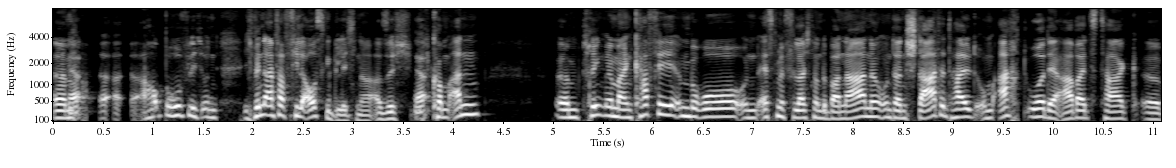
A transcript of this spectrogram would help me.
ähm, äh, äh, hauptberuflich und ich bin einfach viel ausgeglichener. Also ich, ich komme an, ähm, trinke mir meinen Kaffee im Büro und esse mir vielleicht noch eine Banane und dann startet halt um 8 Uhr der Arbeitstag äh,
